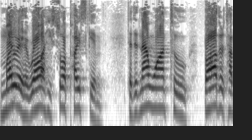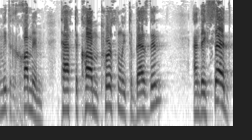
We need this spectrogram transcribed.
Moire Hira, he saw Paiskim that did not want to bother Talmid Chachamim to have to come personally to Besdin, and they said,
